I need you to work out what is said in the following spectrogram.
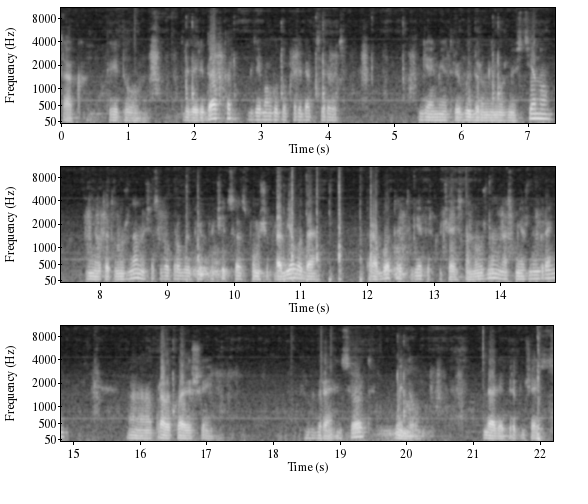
Так, перейду в 3D редактор, где могу только редактировать геометрию. Выберу мне нужную стену. Мне вот это нужна, но сейчас я попробую переключиться с помощью пробела, да, это работает. Я переключаюсь на нужную, на смежную грань. А, правой клавишей выбираю Insert, Window. Далее переключаюсь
